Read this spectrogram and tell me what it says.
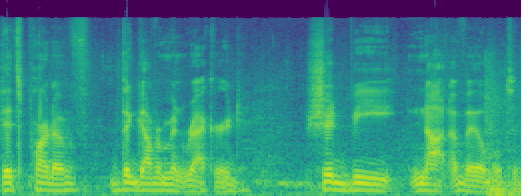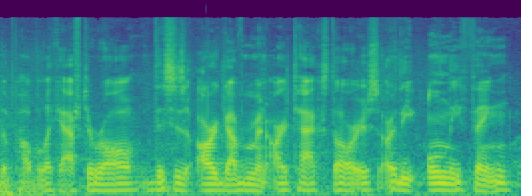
that's part of the government record should be not available to the public. After all, this is our government. Our tax dollars are the only thing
